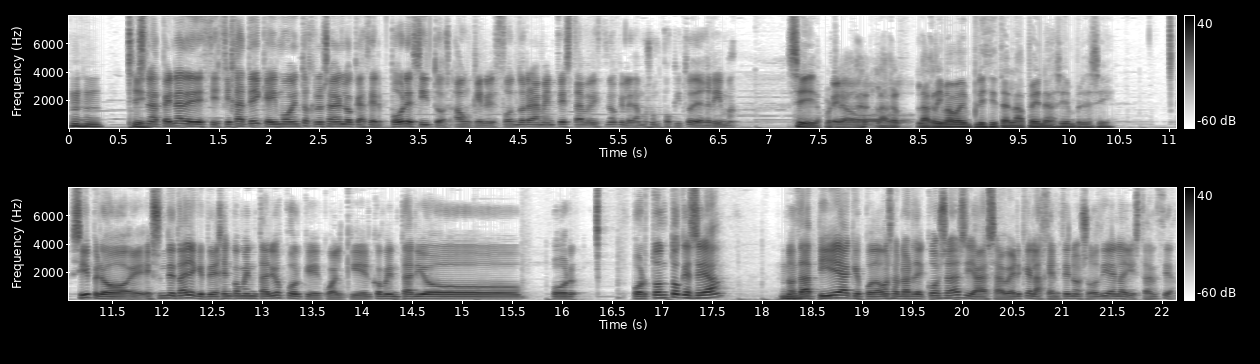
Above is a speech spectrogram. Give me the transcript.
Sí. Es una pena de decir, fíjate que hay momentos que no saben lo que hacer, pobrecitos, aunque en el fondo realmente está diciendo que le damos un poquito de grima. Sí, Pero- la, la- la grima va implícita en la pena siempre, sí. Sí, pero eh, es un detalle que te dejen comentarios porque cualquier comentario, por, por tonto que sea, nos da pie a que podamos hablar de cosas y a saber que la gente nos odia en la distancia.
